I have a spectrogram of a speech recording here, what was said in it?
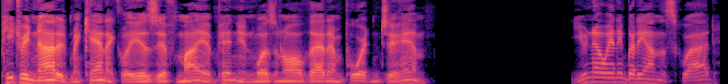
Petrie nodded mechanically as if my opinion wasn't all that important to him. You know anybody on the squad?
